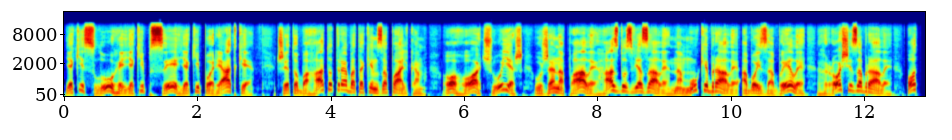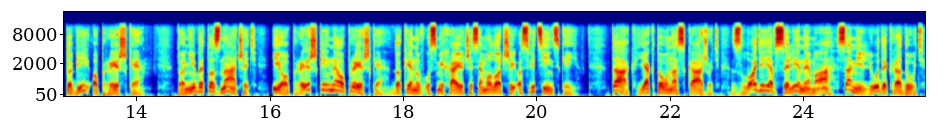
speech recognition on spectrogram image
які слуги, які пси, які порядки. Чи то багато треба таким запалькам? Ого, чуєш, уже напали, газду зв'язали, на муки брали або й забили, гроші забрали, от тобі й опришки. То ніби то значить, і опришки, й не опришки, докинув усміхаючися молодший Освіцінський. Так, як то у нас кажуть, злодія в селі нема, самі люди крадуть.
